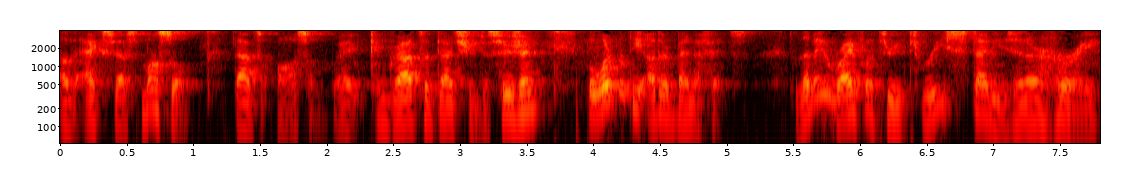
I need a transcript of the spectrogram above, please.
of excess muscle. That's awesome, right? Congrats if that's your decision. But what about the other benefits? Let me rifle through three studies in a hurry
